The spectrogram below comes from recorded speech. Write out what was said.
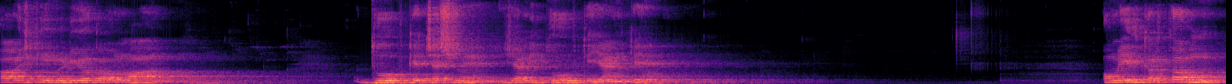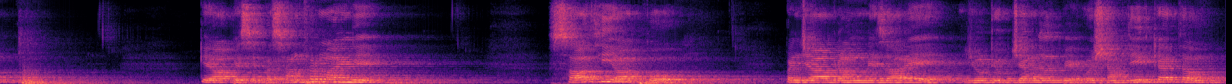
آج کی ویڈیو کا عنوان دھوپ کے چشمے یعنی دھوپ کے یعنکے ہیں۔ امید کرتا ہوں کہ آپ اسے پسند فرمائیں گے۔ ساتھ ہی آپ کو پنجاب رنگ نظارے یوٹیوب چینل پہ خوش آمدید کہتا ہوں۔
